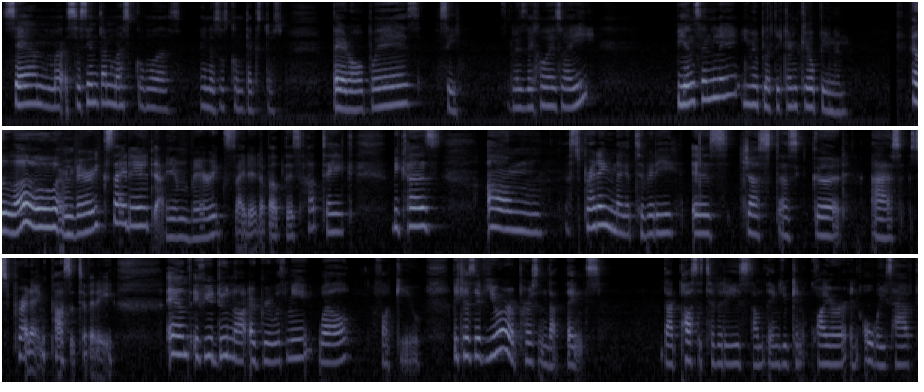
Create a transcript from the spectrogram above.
sean se sientan más cómodas en esos contextos. Pero pues sí, les dejo eso ahí. Piénsenle y me platican qué opinan. Hello, I'm very excited. I am very excited about this hot take because um spreading negativity is just as good as spreading positivity. And if you do not agree with me, well, fuck you. Because if you are a person that thinks that positivity is something you can acquire and always have,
